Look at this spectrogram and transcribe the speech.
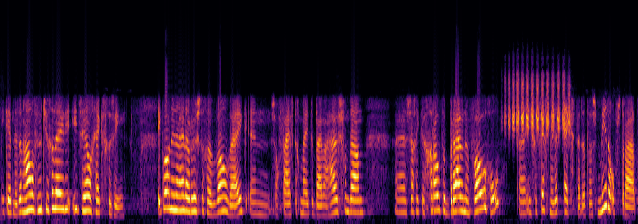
Ik heb net een half uurtje geleden iets heel geks gezien. Ik woon in een hele rustige woonwijk en zo'n 50 meter bij mijn huis vandaan... eh, zag ik een grote bruine vogel eh, in gevecht met een ekster. Dat was midden op straat.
